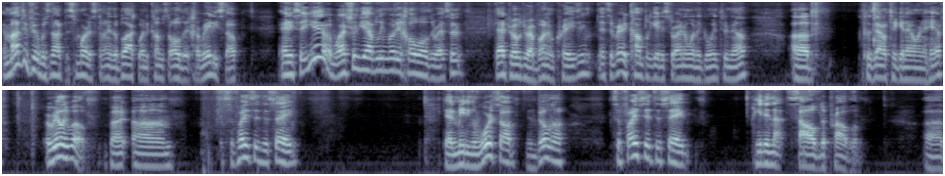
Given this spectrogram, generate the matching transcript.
And Montefiore was not the smartest guy in the block when it comes to all the Haredi stuff. And he said, yeah, why shouldn't you have Limudi Chol, all the rest of it? That drove the Rabbanim crazy. It's a very complicated story I don't want to go into now, because uh, that'll take an hour and a half. It really will. But um, suffice it to say, they had a meeting in Warsaw, in Vilna. Suffice it to say, he did not solve the problem. Uh,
